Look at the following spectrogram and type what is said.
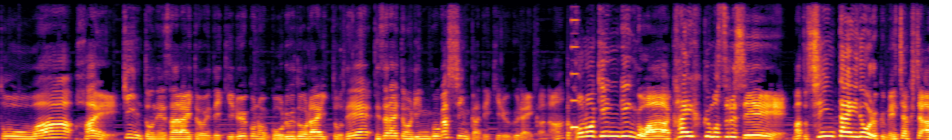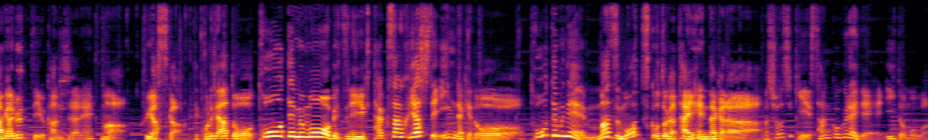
とは、はい。金とネザライトでできる、このゴルドライトで、ネザライトのリンゴが進化できるぐらいかな。この金リンゴは、回復もするし、まあ、あと身体能力めちゃくちゃ上がるっていう感じだね。まあ、増やすか。で、これであと、トーテムも別にたくさん増やしていいんだけど、トーテムね、まず持つことが大変だから、まあ、正直3個ぐらいでいいと思うわ。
